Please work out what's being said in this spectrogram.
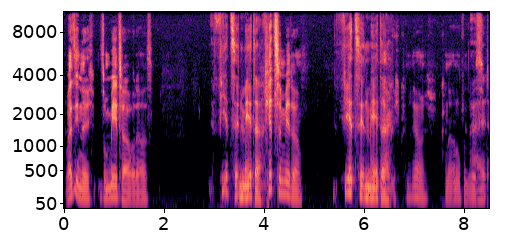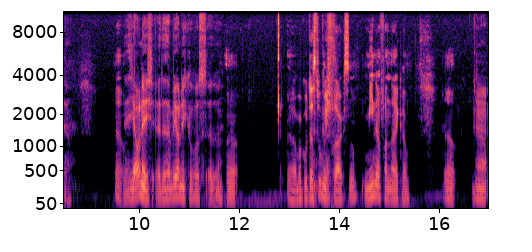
Weiß ich nicht. So Meter oder was? 14 Meter. 14 Meter. 14 Meter. Ja, ich, ja, ich keine Ahnung von sowas. Alter. Ja. Ich auch nicht. Das habe ich auch nicht gewusst. Also. Ja. ja aber gut, dass ja, du mich fragst, ne? Mina von Nike. Ja. Ja.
